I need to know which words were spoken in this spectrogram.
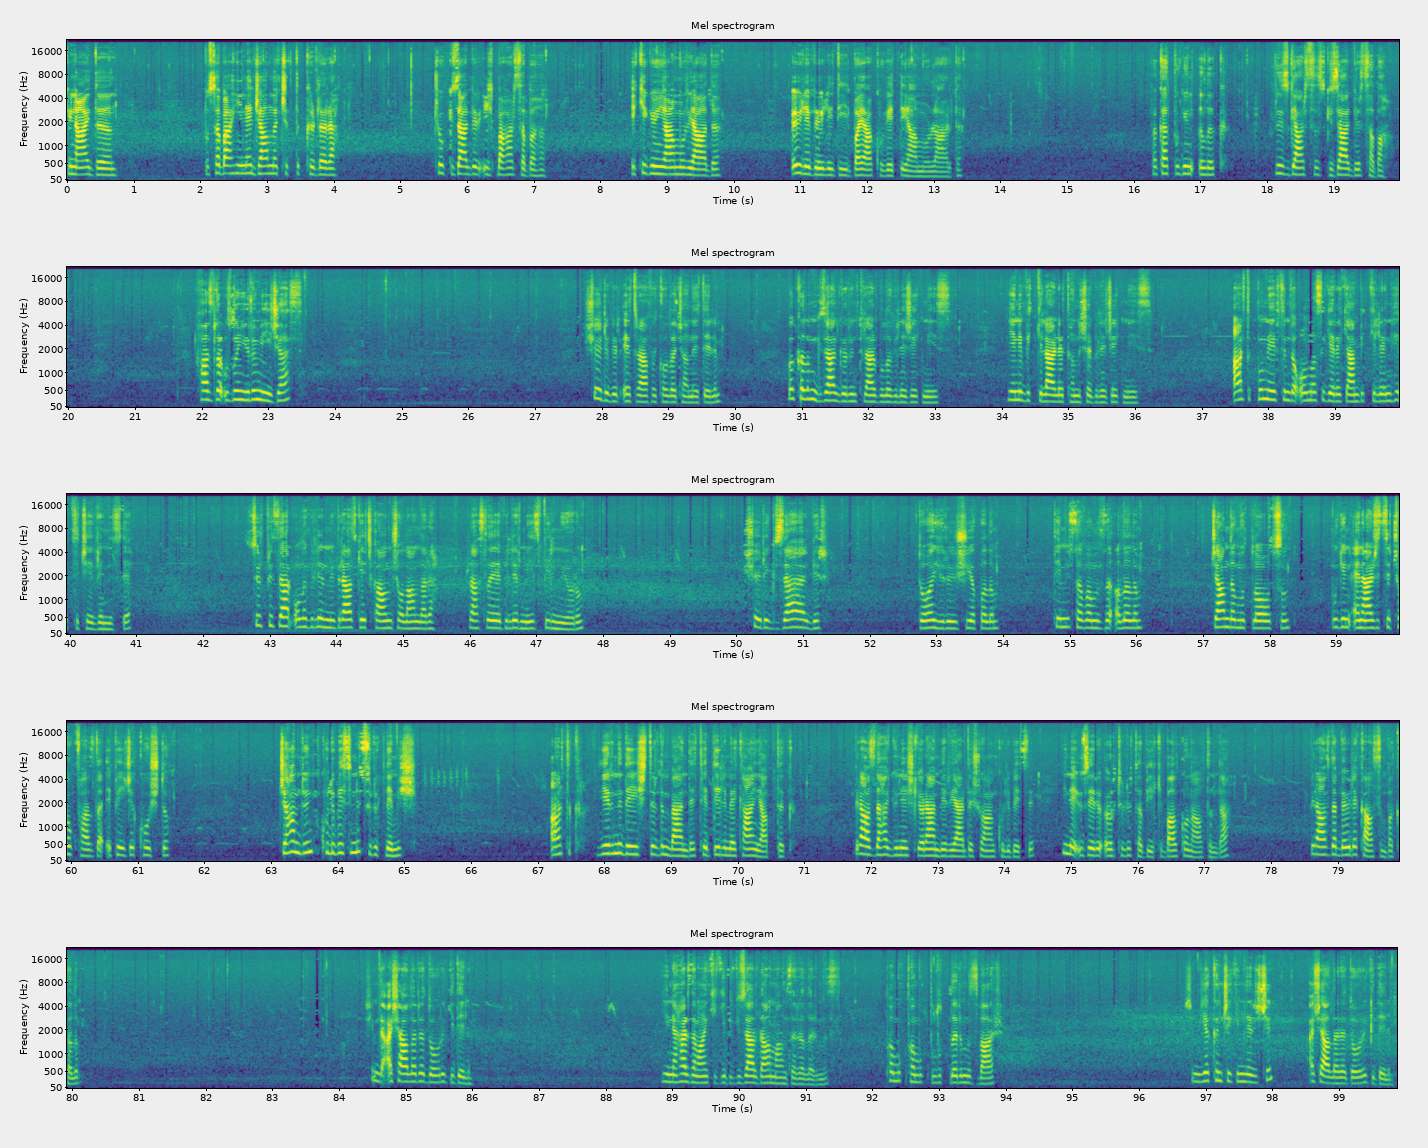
Günaydın. Bu sabah yine canla çıktık kırlara. Çok güzel bir ilkbahar sabahı. İki gün yağmur yağdı. Öyle böyle değil, bayağı kuvvetli yağmurlardı. Fakat bugün ılık, rüzgarsız güzel bir sabah. Fazla uzun yürümeyeceğiz. Şöyle bir etrafı kolaçan edelim. Bakalım güzel görüntüler bulabilecek miyiz? Yeni bitkilerle tanışabilecek miyiz? Artık bu mevsimde olması gereken bitkilerin hepsi çevremizde. Sürprizler olabilir mi? Biraz geç kalmış olanlara rastlayabilir miyiz bilmiyorum. Şöyle güzel bir doğa yürüyüşü yapalım. Temiz havamızı alalım. Can da mutlu olsun. Bugün enerjisi çok fazla. Epeyce koştu. Can dün kulübesini sürüklemiş. Artık yerini değiştirdim ben de. Tebdili mekan yaptık. Biraz daha güneş gören bir yerde şu an kulübesi. Yine üzeri örtülü tabii ki balkon altında. Biraz da böyle kalsın bakalım. Şimdi aşağılara doğru gidelim. Yine her zamanki gibi güzel dağ manzaralarımız. Pamuk pamuk bulutlarımız var. Şimdi yakın çekimler için aşağılara doğru gidelim.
